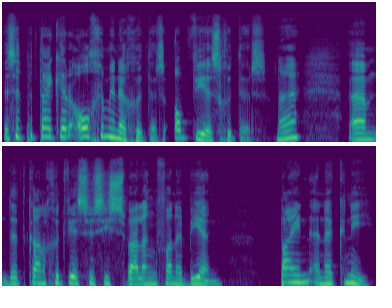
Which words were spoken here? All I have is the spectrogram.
is dit baie keer algemene goeters, obvious goeters, né? Ehm um, dit kan goed wees soos die swelling van 'n been, pyn in 'n knie,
